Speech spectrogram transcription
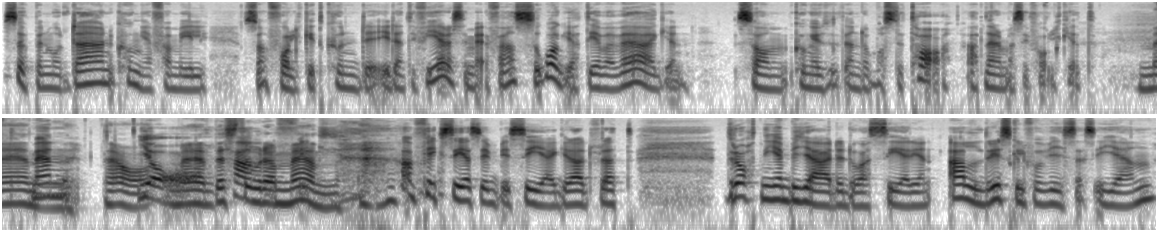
visa upp en modern kungafamilj som folket kunde identifiera sig med, för han såg ju att det var vägen som kungahuset ändå måste ta, att närma sig folket. Men, men ja, ja, men det stora han men. Fick, han fick se sig besegrad för att drottningen begärde då att serien aldrig skulle få visas igen.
